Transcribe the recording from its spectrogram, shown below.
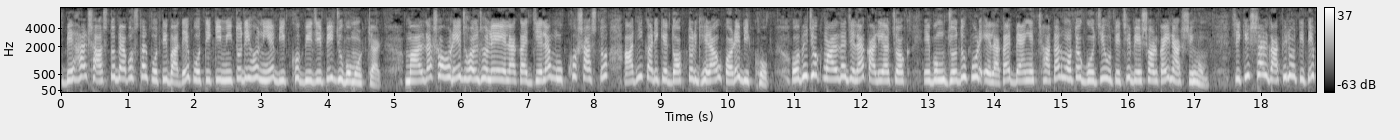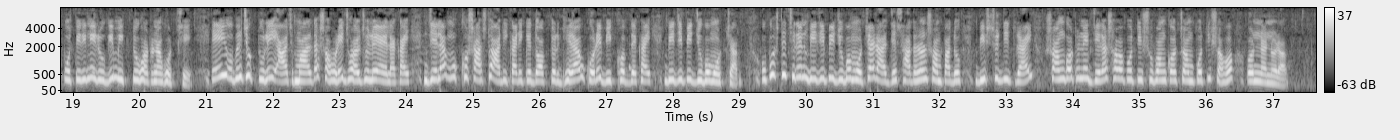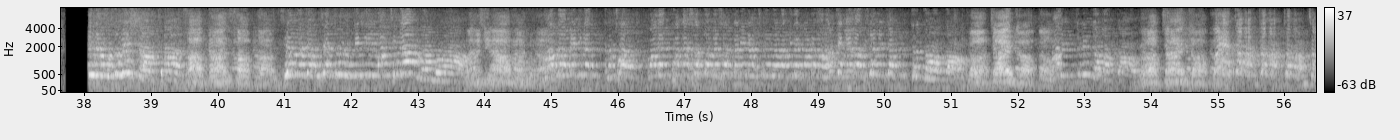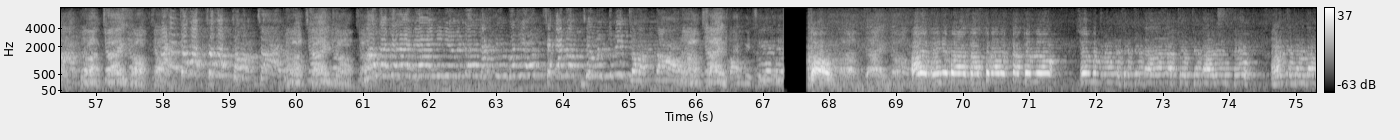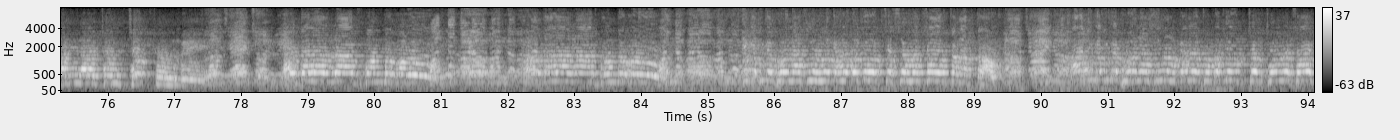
বেহাল স্বাস্থ্য ব্যবস্থার প্রতিবাদে প্রতীকী মৃতদেহ নিয়ে বিক্ষোভ বিজেপি যুব মোর্চার। মালদা শহরে ঝলঝলে এলাকায় জেলা মুখ্য স্বাস্থ্য আধিকারিকের দপ্তর ঘেরাও করে বিক্ষোভ। অভিযোগ, মালদা জেলা কালিয়াচক এবং যদুপুর এলাকায় ব্যাঙের ছাতার মতো গজিয়ে উঠেছে বেসরকারি নার্সিংহোম। চিকিৎসার গাফিলতিতে প্রতিদিনই রোগী মৃত্যু ঘটনা ঘটছে। এই অভিযোগ তুলেই আজ মালদা শহরে ঝলঝলে এলাকায় জেলা মুখ্য স্বাস্থ্য আধিকারিকের দপ্তর ঘেরাও করে বিক্ষোভ দেখায় বিজেপি যুব মোর্চা। উপস্থিত ছিলেন বিজেপি যুব মোর্চার রাজ্যের সাধারণ সম্পাদক বিশ্বজিৎ রায় সংগঠনের জেলা সভাপতি শুভঙ্কর চম্পতি সহ অন্যান্যরা। আরে ভেঙে পড়া স্বাস্থ্য ব্যবস্থার জন্য ভারতীয় জনতা পার্টির লড়াই চলছে চলবে আরে রাজ বন্ধ করো আরে দালাল রাজ বন্ধ করো দিকে দিকে ভুল কেন বসে উঠছে সে আমার চায়ের আরে দিকে দিকে ভুল নার্সিংহোম কেন বসে উঠছে সে আমার চায়ের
